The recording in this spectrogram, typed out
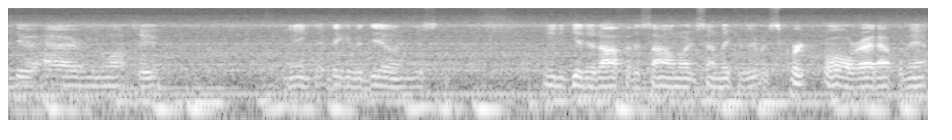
You do it however you want to. It ain't that big of a deal. You just need to get it off of the solenoid assembly because it would squirt oil right out the vent.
